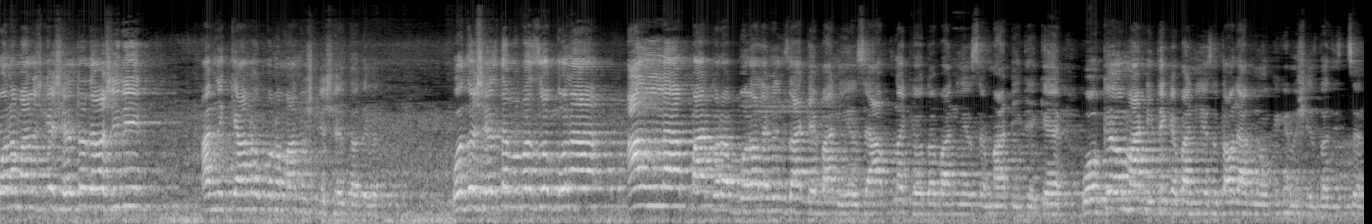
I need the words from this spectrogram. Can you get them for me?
কোনো মানুষকে সেজদা দেওয়া শিরিক। আপনি কেন কোনো মানুষকে সেজদা দেবেন? ও তো সেজদা বাবা যোগ্য না, আল্লাহ পাক রব্বুল আলামিন যাকে বানিয়েছে, আপনাকেও তো বানিয়েছে মাটি থেকে, ওকেও মাটি থেকে বানিয়েছে, তাহলে আপনি ওকে কেন সেজদা দিচ্ছেন?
